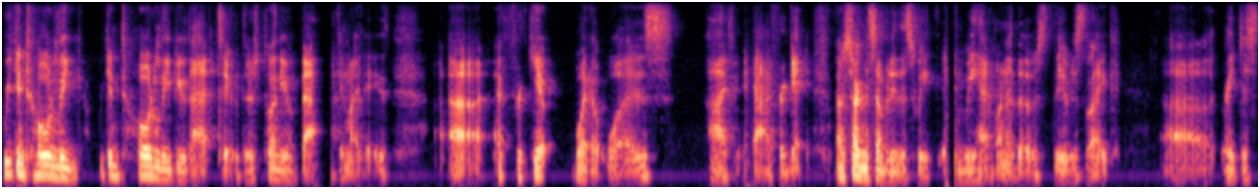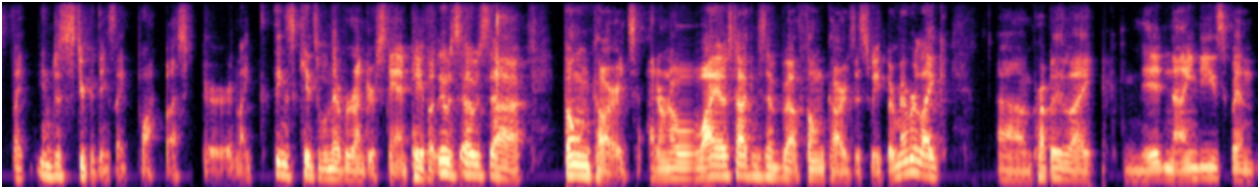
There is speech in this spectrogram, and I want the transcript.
we can totally we can totally do that too. There's plenty of back in my days. Uh, I forget what it was. I yeah, I forget. I was talking to somebody this week, and we had one of those. It was like, uh, right, just like you know, just stupid things like Blockbuster and like things kids will never understand. Payphone. It was it was uh, phone cards. I don't know why I was talking to somebody about phone cards this week, but remember like um, probably like mid '90s when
